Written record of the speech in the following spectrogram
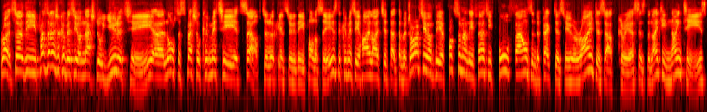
Right, so the Presidential Committee on National Unity uh, launched a special committee itself to look into the policies. The committee highlighted that the majority of the approximately 34,000 defectors who arrived in South Korea since the 1990s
